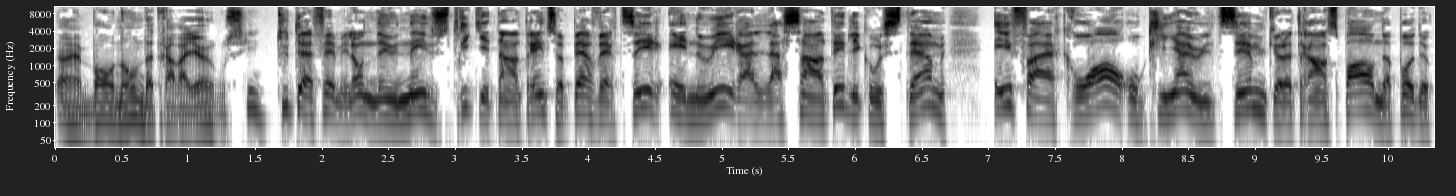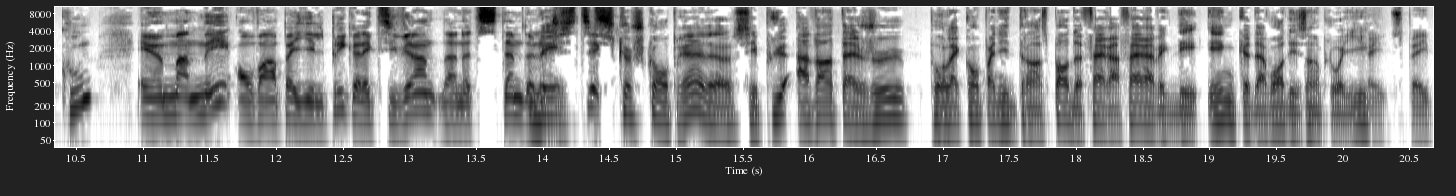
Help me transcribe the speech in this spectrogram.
un bon nombre de travailleurs aussi. Tout à fait, mais là, on a une industrie qui est en train de se pervertir et nuire à la santé de l'écosystème et faire croire aux clients ultimes que le transport n'a pas de coût. Et à un moment donné, on va en payer le prix collectivement dans notre système de Mais logistique. ce que je comprends, là, c'est plus avantageux pour la compagnie de transport de faire affaire avec des Inc. que d'avoir des employés. Tu payes,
